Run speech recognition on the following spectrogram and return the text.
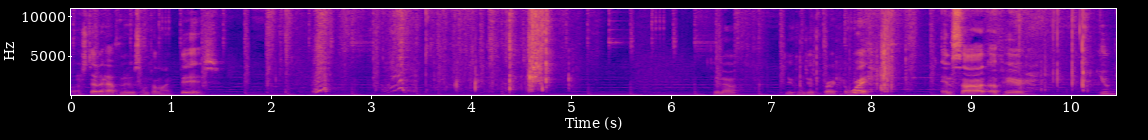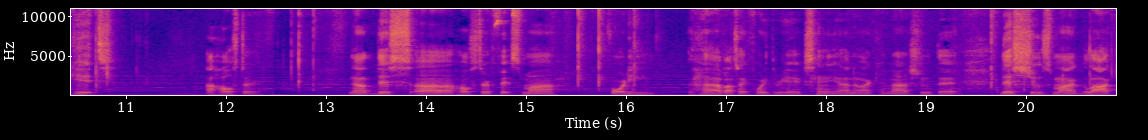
So instead of having to do something like this, you know, you can just break it away. Inside of here, you get a holster. Now this uh, holster fits my 40, how about to say 43X, y'all know I cannot shoot that. This shoots my Glock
